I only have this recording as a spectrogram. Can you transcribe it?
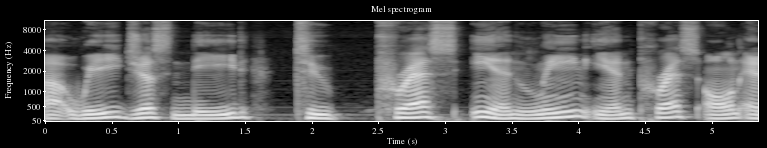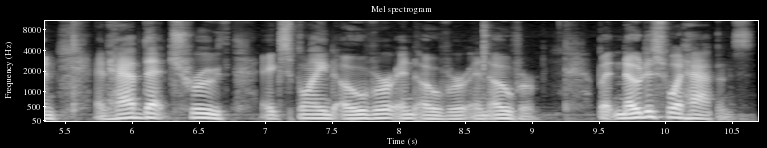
uh, we just need to press in, lean in, press on, and, and have that truth explained over and over and over. But notice what happens.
